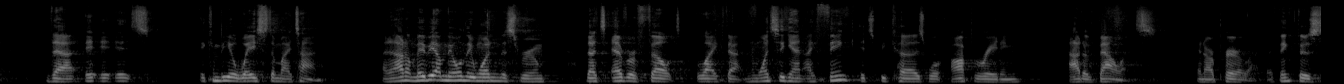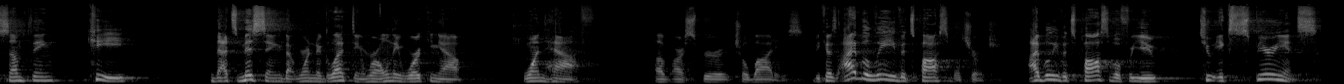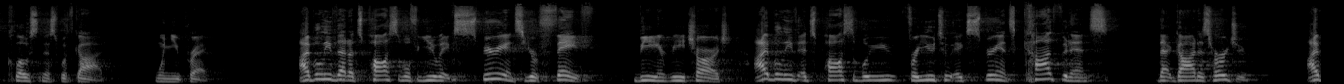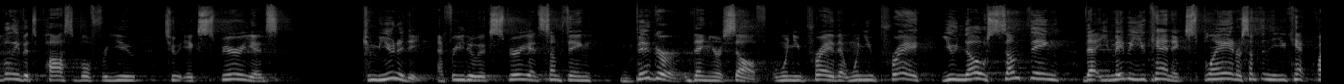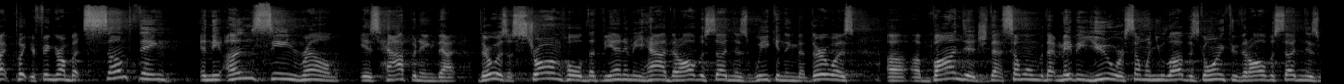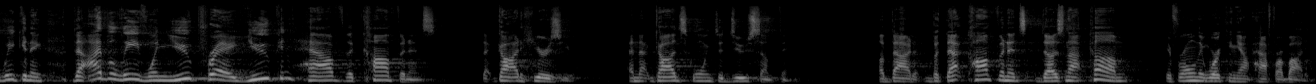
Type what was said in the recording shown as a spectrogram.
that it, it, it's, it can be a waste of my time. And I don't, maybe I'm the only one in this room that's ever felt like that. And once again, I think it's because we're operating out of balance in our prayer life. I think there's something key that's missing that we're neglecting. We're only working out one half of our spiritual bodies. Because I believe it's possible, church. I believe it's possible for you to experience closeness with God when you pray. I believe that it's possible for you to experience your faith being recharged. I believe it's possible for you to experience confidence that God has heard you. I believe it's possible for you to experience community and for you to experience something bigger than yourself when you pray that when you pray you know something that you, maybe you can't explain or something that you can't quite put your finger on but something in the unseen realm is happening that there was a stronghold that the enemy had that all of a sudden is weakening that there was a, a, bondage that someone that maybe you or someone you love is going through that all of a sudden is weakening that i believe when you pray you can have the confidence that god hears you and that god's going to do something about it. But that confidence does not come if we're only working out half our body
